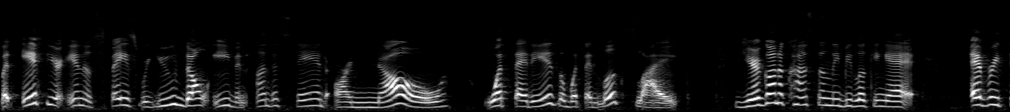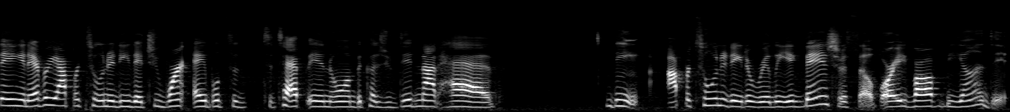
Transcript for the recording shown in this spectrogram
But if you're in a space where you don't even understand or know what that is or what that looks like, you're going to constantly be looking at everything and every opportunity that you weren't able to, to tap in on because you did not have the opportunity to really advance yourself or evolve beyond it.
